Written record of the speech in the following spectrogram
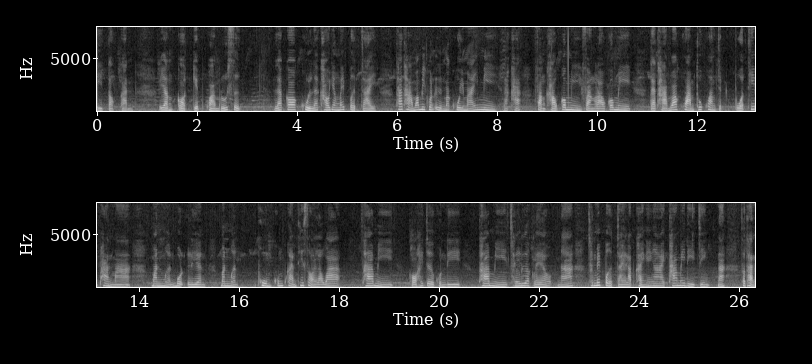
ดีๆ ต่อกัน ยังกอดเก็บความรู้สึก และก็คุณและเขายังไม่เปิดใจ ถ้าถามว่ามีคนอื่นมาคุยไหมมีนะคะ ฝั่งเขาก็มีฝั่งเราก็มี แต่ถามว่าความทุกข์ความเจ็บปวดที่ผ่านมา มันเหมือนบทเรียน มันเหมือนภูมิคุ้มกันที่สอนเราว่า ถ้ามีขอให้เจอคนดี ถ้ามีฉันเลือกแล้วนะ ฉันไม่เปิดใจรับใครง่าย ๆ ถ้าไม่ดีจริงนะ สถาน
